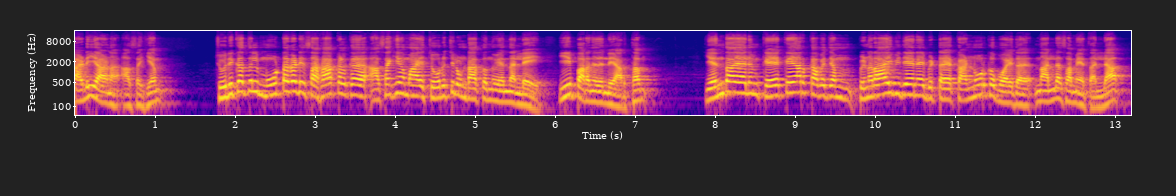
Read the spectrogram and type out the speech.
കടിയാണ് അസഹ്യം. ചുരുക്കത്തിൽ മൂട്ടകടി സഹാക്കൾക്ക് അസഹ്യമായ ചൊറിച്ചിലുണ്ടാക്കുന്നു എന്നല്ലേ ഈ പറഞ്ഞതിന്റെ അർത്ഥം. എന്തായാലും കെ കെ ആർ കവചം പിണറായി വിജയനെ വിട്ട് കണ്ണൂർക്ക് പോയത് നല്ല സമയത്തല്ല.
